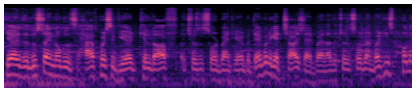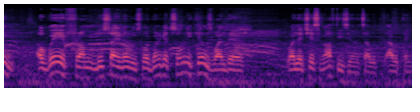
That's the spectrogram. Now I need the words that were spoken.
Here, the Lusitani Nobles have persevered, killed off a Chosen Swordband here, but they're going to get charged at by another Chosen Swordband. But he's pulling away from Lusitani Nobles who are going to get so many kills while they're while they're chasing off these units, I would I would think.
